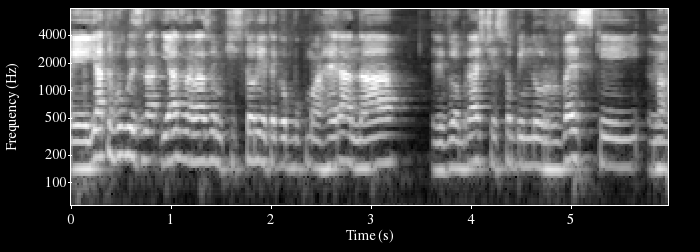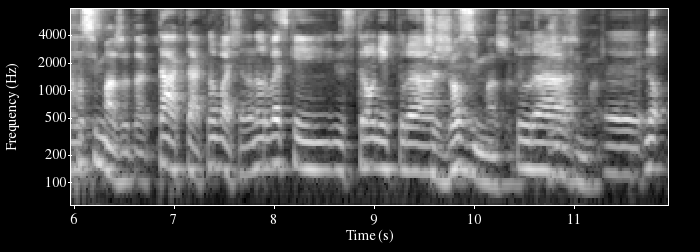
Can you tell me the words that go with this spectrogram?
y, ja to w ogóle zna, ja znalazłem historię tego bookmachera na, y, wyobraźcie sobie, norweskiej... y, Na Hosimarze, tak. Tak, tak, no właśnie, na norweskiej stronie, która... Czy Jozimarze. która Josimar. y, no,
